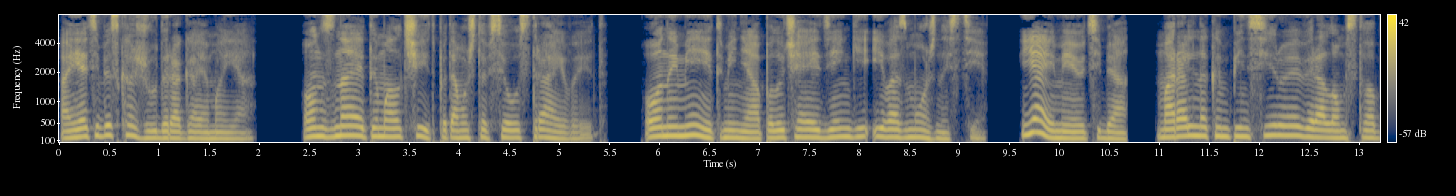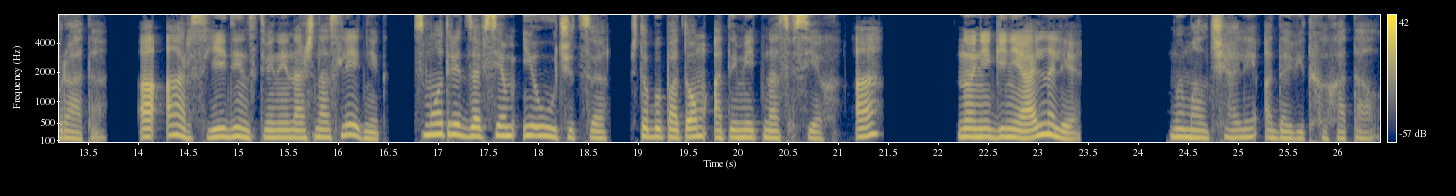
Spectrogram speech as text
А я тебе скажу, дорогая моя. Он знает и молчит, потому что все устраивает. Он имеет меня, получая деньги и возможности. Я имею тебя, морально компенсируя вероломство брата. А Арс, единственный наш наследник, смотрит за всем и учится, чтобы потом отыметь нас всех, а? Но не гениально ли? Мы молчали, а Давид хохотал.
